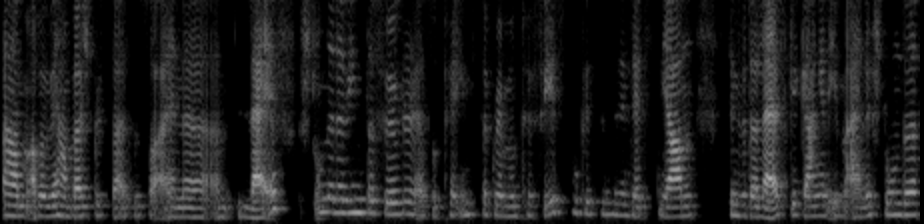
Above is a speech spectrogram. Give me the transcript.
Ähm, aber wir haben beispielsweise so eine ähm, Live-Stunde der Wintervögel, also per Instagram und per Facebook ist in den letzten Jahren sind wir da live gegangen, eben eine Stunde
